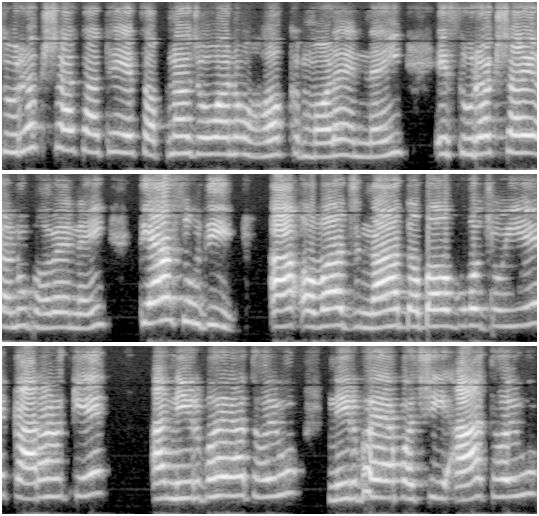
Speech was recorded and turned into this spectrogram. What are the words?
સુરક્ષા સાથે એ સપના જોવાનો હક મળે નહીં એ સુરક્ષા એ અનુભવે નહીં. ત્યાં સુધી આ અવાજ ના દબાવવો જોઈએ કારણ કે આ નિર્ભયા થયું નિર્ભયા પછી આ થયું.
